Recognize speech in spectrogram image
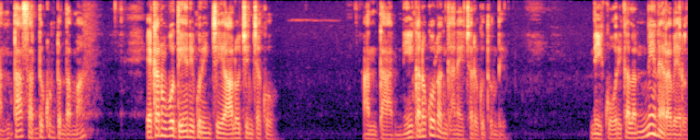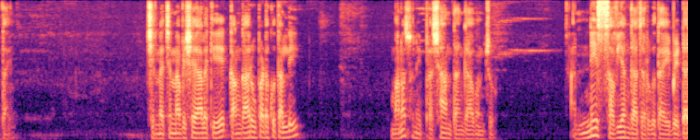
అంతా సర్దుకుంటుందమ్మా. ఇక నువ్వు దేని గురించి ఆలోచించకు? అంతా నీకనుకూలంగానే జరుగుతుంది. నీ కోరికలన్నీ నెరవేరుతాయి. చిన్న చిన్న విషయాలకే కంగారు పడకు తల్లి. మనసుని ప్రశాంతంగా ఉంచు. అన్నీ సవ్యంగా జరుగుతాయి బిడ్డ.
